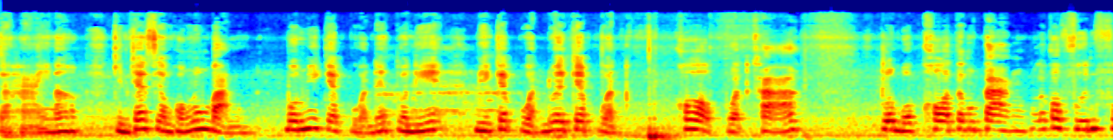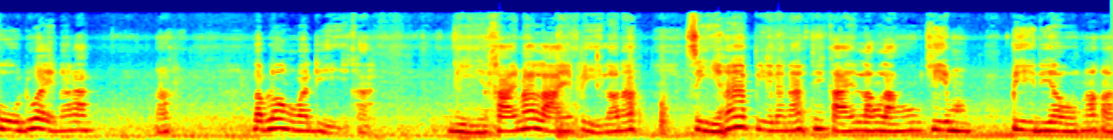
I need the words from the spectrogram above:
จะหายนะกินแคลเซียมของโรงพยาบาลบ่มีแก้ปวดเด้ตัวนี้ มีแก้ปวดด้วยแก้ปวด ข้อปวดขาระบบคอต่างๆ แล้วก็ฟื้นฟูด้วยนะคะนะรับรองว่าดีค่ะ ดีขายมาหลายปีแล้วนะสี่ห้าปีแล้วนะ ที่ขายหลังๆครีมปีเดียวนะคะ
